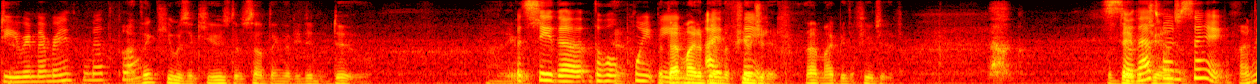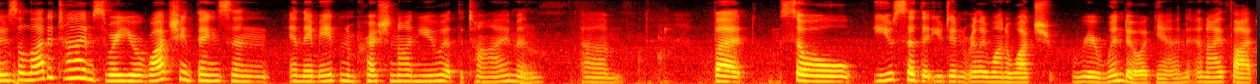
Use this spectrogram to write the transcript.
Do you remember anything about the plot? I think he was accused of something that he didn't do. But was- see, the the whole yeah. point But being, that might have been I the think- fugitive. That might be the fugitive. So David that's what I'm saying. There's a lot of times where you're watching things and and they made an impression on you at the time, and um, but so you said that you didn't really want to watch Rear Window again, and I thought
